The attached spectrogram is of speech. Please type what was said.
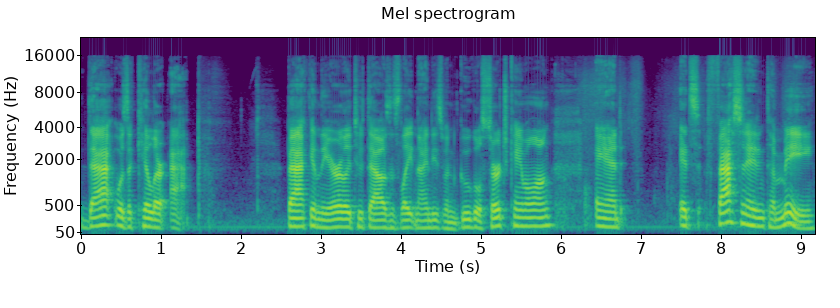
that was a killer app back in the early 2000s, late 90s when Google search came along. And it's fascinating to me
